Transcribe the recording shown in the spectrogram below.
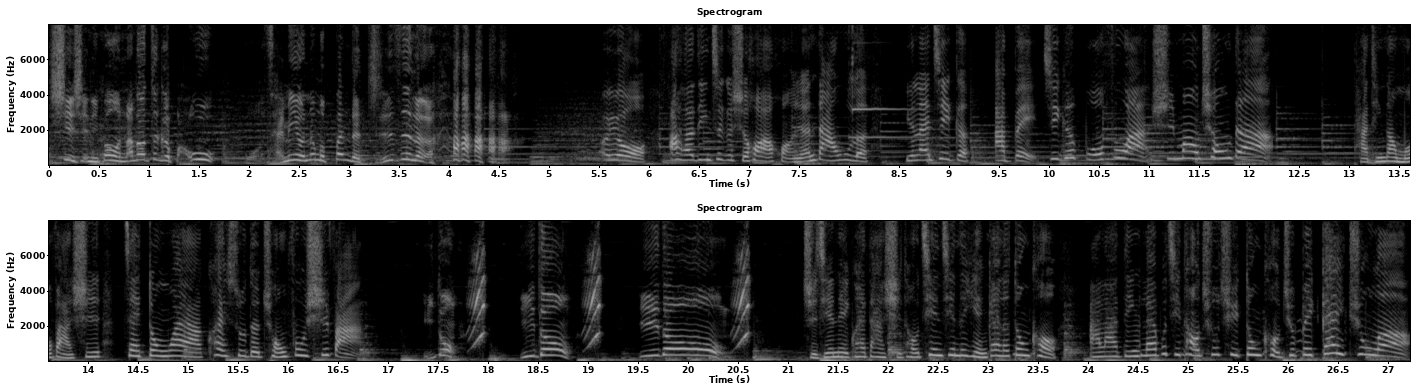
谢谢你帮我拿到这个宝物，我才没有那么笨的侄子呢！” 哈哈哈哈！哎呦，阿拉丁这个时候啊恍然大悟了，原来这个阿贝这个伯父啊是冒充的。他听到魔法师在洞外啊，快速的重复施法，移动，移动，移动。只见那块大石头渐渐的掩盖了洞口，阿拉丁来不及逃出去，洞口就被盖住了。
